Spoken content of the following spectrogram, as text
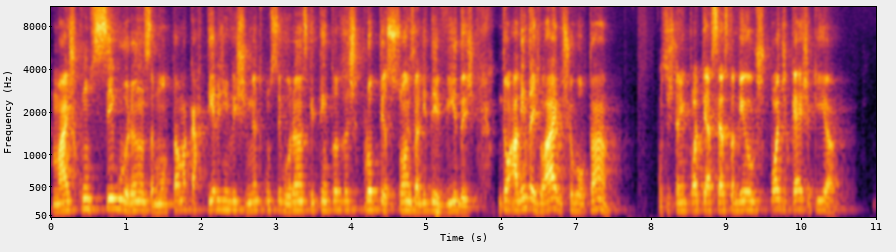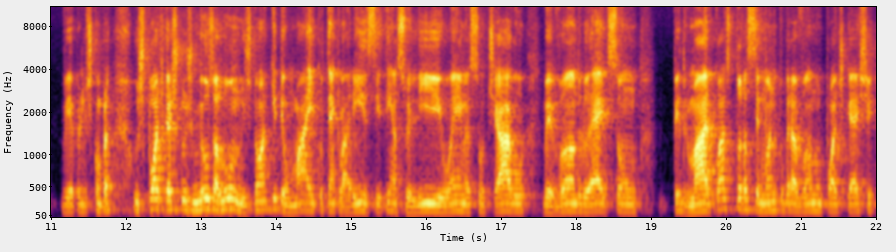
mas com segurança, montar uma carteira de investimento com segurança que tem todas as proteções ali devidas então, além das lives, deixa eu voltar, vocês também podem ter acesso também aos podcasts aqui, ó. Ver para eles comprar os podcasts com os meus alunos. Então, aqui tem o Maico, tem a Clarice, tem a Sueli, o Emerson, o Thiago, o Evandro, o Edson, Pedro Mário, quase toda semana estou gravando um podcast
